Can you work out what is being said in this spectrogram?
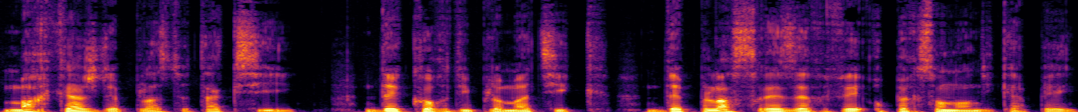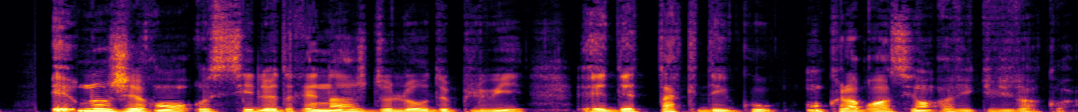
Marquage des places de taxi, des corps diplomatiques, des places réservées aux personnes handicapées. Et nous gérons aussi le drainage de l'eau de pluie et des tacs d'égout en collaboration avec Vivaquois.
